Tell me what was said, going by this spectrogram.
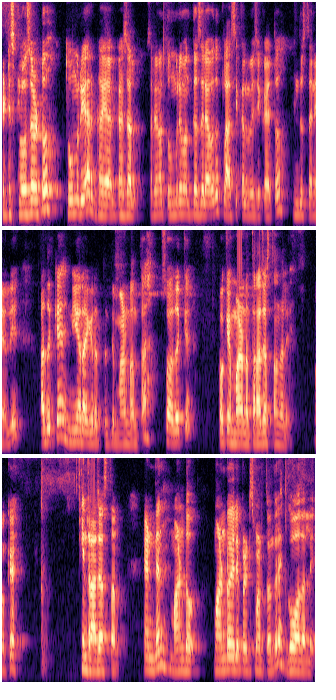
it is closer to thumri or ghazal ಸರಿನಾ? ತುಮ್ರಿ ಮತ್ತು ಗಜಲ್ ಯಾವುದು? ಕ್ಲಾಸಿಕಲ್ ಮ್ಯೂಸಿಕ್ ಆಯಿತು ಹಿಂದೂಸ್ತಾನಿಯಲ್ಲಿ. ಅದಕ್ಕೆ ನಿಯರ್ ಆಗಿರುತ್ತಂತೆ ಮಾಂಡ್ ಅಂತ ಸೊ ಅದಕ್ಕೆ ಓಕೆ ಮಾಂಡ್ ಅಂತ ರಾಜಸ್ಥಾನದಲ್ಲಿ. Okay in Rajasthan. And then mando mando ಎಲ್ಲಿ ಪ್ರಾಕ್ಟೀಸ್ ಮಾಡ್ತಾರೆ ಅಂದರೆ ಗೋವಾದಲ್ಲಿ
